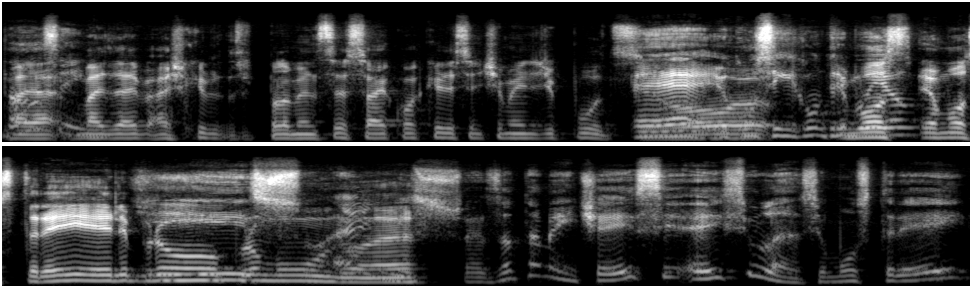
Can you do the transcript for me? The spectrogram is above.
Então, mas, assim, mas acho que pelo menos você sai com aquele sentimento de putz. É, eu consegui contribuir, Eu, eu- eu mostrei ele pro, pro Isso, mundo, é né? Isso, exatamente. É esse, é esse o lance. Eu mostrei.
